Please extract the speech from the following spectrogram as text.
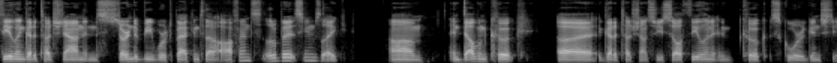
Thielen got a touchdown and starting to be worked back into that offense a little bit. It seems like. Um, and Dalvin Cook uh got a touchdown. So you saw Thielen and Cook score against you.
